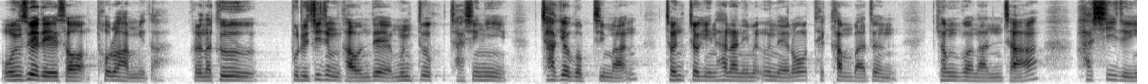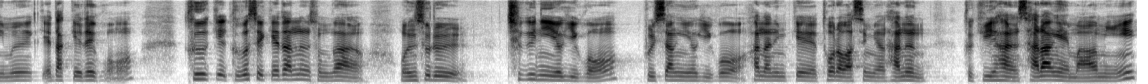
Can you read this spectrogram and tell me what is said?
원수에 대해서 토로합니다. 그러나 그 부르짖음 가운데 문득 자신이 자격 없지만 전적인 하나님의 은혜로 택함 받은 경건한 자 하시드임을 깨닫게 되고 그 그것을 깨닫는 순간 원수를 측은히 여기고 불쌍히 여기고 하나님께 돌아왔으면 하는 그 귀한 사랑의 마음이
